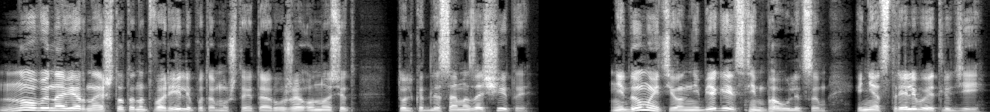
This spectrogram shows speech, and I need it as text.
Ну, вы, наверное, что-то натворили, потому что это оружие он носит только для самозащиты. Не думайте, он не бегает с ним по улицам и не отстреливает людей.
